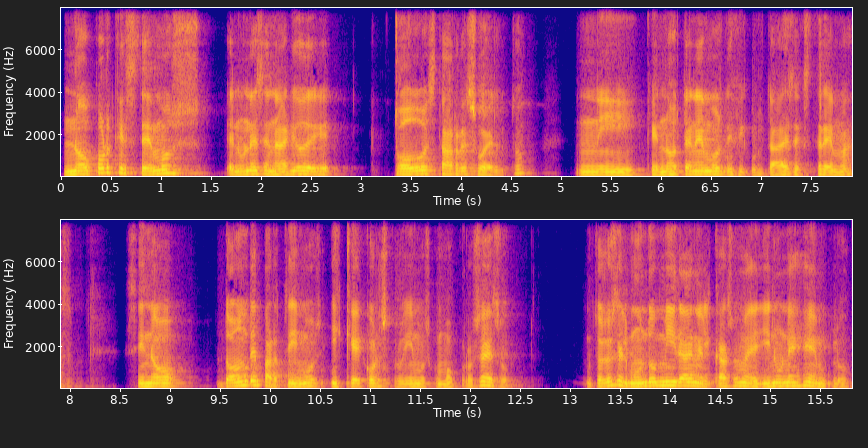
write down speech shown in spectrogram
no porque estemos en un escenario de todo está resuelto, ni que no tenemos dificultades extremas, sino dónde partimos y qué construimos como proceso. Entonces el mundo mira en el caso de Medellín un ejemplo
